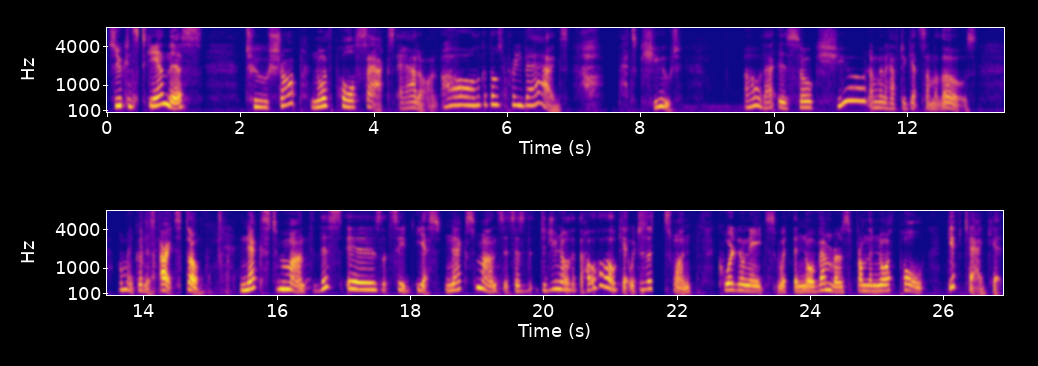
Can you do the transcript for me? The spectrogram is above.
So you can scan this to shop North Pole Sacks add-on. Oh, look at those pretty bags. That's cute. Oh, that is so cute. I'm going to have to get some of those. Oh my goodness. All right, so next month, this is, let's see, yes, next month, it says, did you know that the Ho Ho Ho kit, which is this one, coordinates with the November's from the North Pole gift tag kit.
